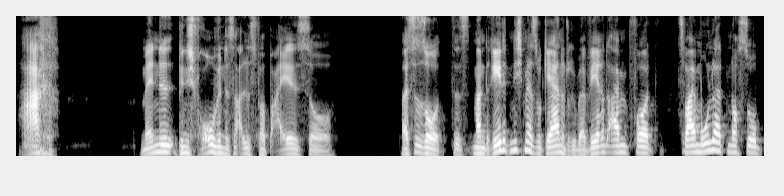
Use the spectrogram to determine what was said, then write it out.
ach, am Ende bin ich froh, wenn das alles vorbei ist, so. Weißt du, so, das, man redet nicht mehr so gerne drüber. Während einem vor zwei Monaten noch so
